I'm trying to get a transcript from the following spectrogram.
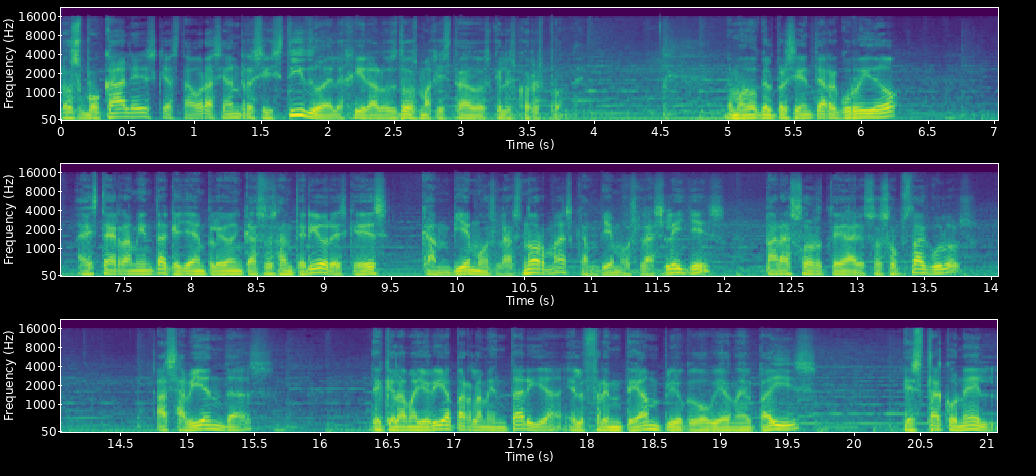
los vocales que hasta ahora se han resistido a elegir a los dos magistrados que les corresponden. De modo que el presidente ha recurrido a esta herramienta que ya empleó en casos anteriores, que es cambiemos las normas, cambiemos las leyes para sortear esos obstáculos, a sabiendas de que la mayoría parlamentaria, el Frente Amplio que gobierna el país, está con él.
